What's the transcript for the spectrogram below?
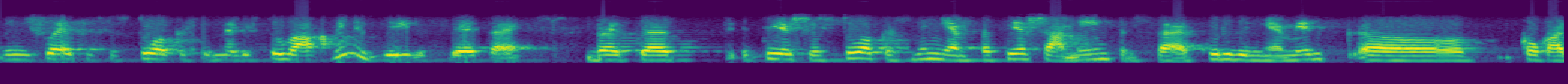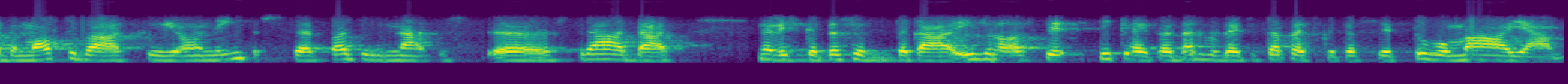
viņi slēpjas uz to, kas ir nevis tuvāk viņu dzīves vietai, bet tieši uz to, kas viņiem patiešām interesē, kur viņiem ir kaut kāda motivācija un interese padziļināti strādāt. Nevis, ka tas ir izvēles tikai to darba vietu, tāpēc, ka tas ir tuvu mājām.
